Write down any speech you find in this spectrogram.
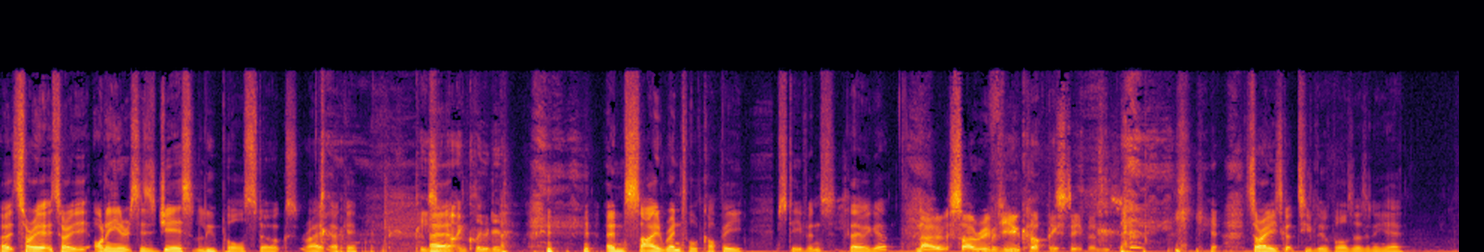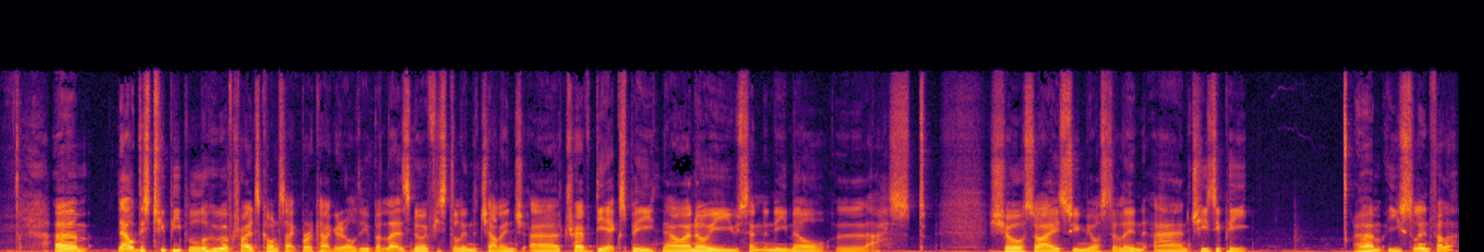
Uh, sorry, sorry. On here it says Jace Loophole Stokes. Right. Okay. PC Uh, not included. and side rental copy Stevens. There we go. No, so review, Review copy, copy. Stevens. yeah. Sorry, he's got two loopholes, hasn't he? Yeah. Um, now, there's two people who I've tried to contact, but I can't get hold of you. But let us know if you're still in the challenge. Uh, Trev DXB. Now, I know you sent an email last show, so I assume you're still in. And Cheesy Pete. Um, are you still in, fella?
